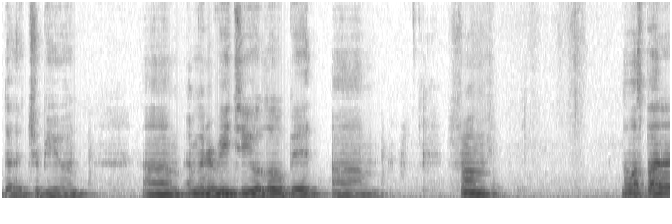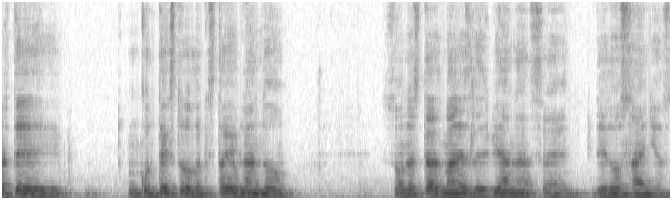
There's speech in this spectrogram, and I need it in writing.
the Tribune. Um, I'm gonna read to you a little bit um, from. Nomás para darte un contexto de lo que estoy hablando. Son estas madres lesbianas eh, de dos años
